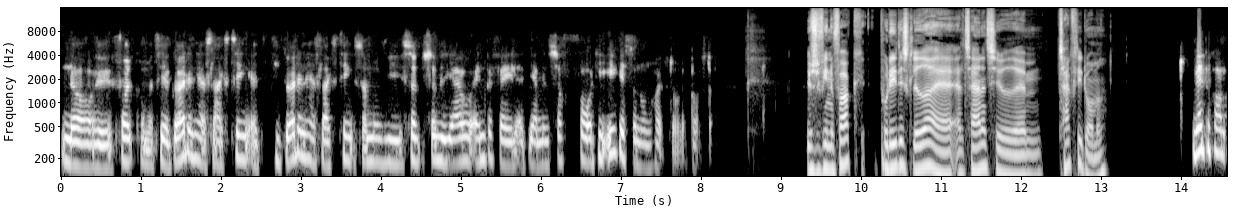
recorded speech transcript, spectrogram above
når øh, folk kommer til at gøre den her slags ting, at de gør den her slags ting, så, må vi, så, så vil jeg jo anbefale, at jamen, så får de ikke sådan nogle højtstående poster. Josefine Fock, politisk leder af Alternativet. Øhm, tak fordi du var med. Velbekomme.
